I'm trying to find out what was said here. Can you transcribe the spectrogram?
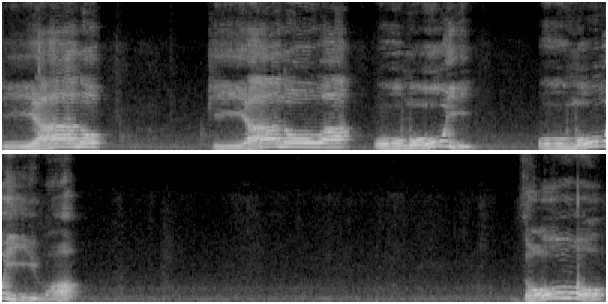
ピアノ。ピアノは重い。重いは？象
